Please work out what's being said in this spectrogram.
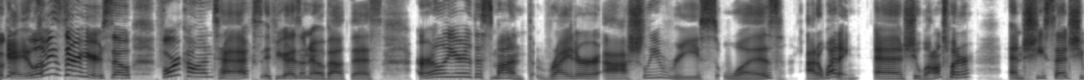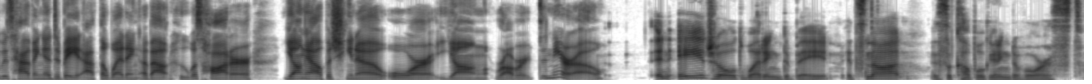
okay, let me start here. So, for context, if you guys don't know about this, earlier this month, writer Ashley Reese was at a wedding and she went on Twitter and she said she was having a debate at the wedding about who was hotter, young Al Pacino or young Robert De Niro. An age old wedding debate. It's not, is a couple getting divorced?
